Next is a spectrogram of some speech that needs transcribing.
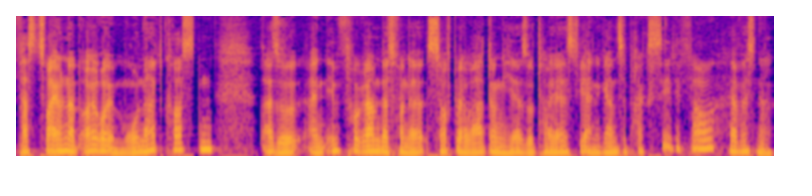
fast 200 Euro im Monat kosten? Also ein Impfprogramm, das von der Softwarewartung her so teuer ist wie eine ganze Praxis-EDV? Herr Wissner?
